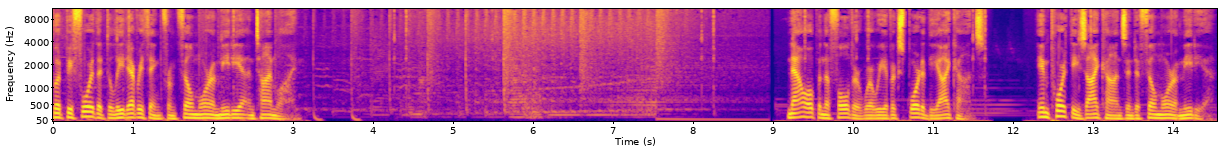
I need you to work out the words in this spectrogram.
But before that delete everything from Filmora Media and Timeline. Now open the folder where we have exported the icons. Import these icons into Filmora Media.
